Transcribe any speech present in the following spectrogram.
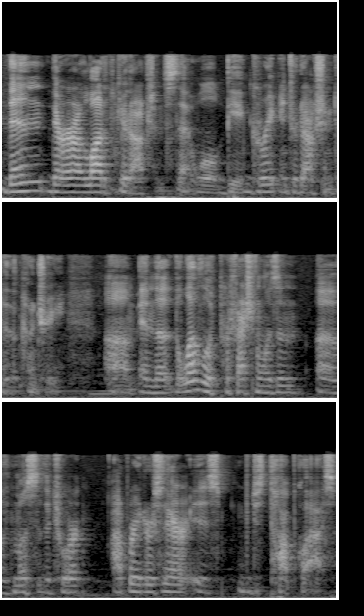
then there are a lot of good options that will be a great introduction to the country. Um, and the, the level of professionalism of most of the tour operators there is just top class.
